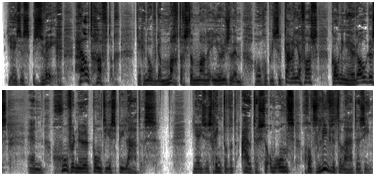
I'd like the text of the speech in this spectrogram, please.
Jezus zweeg, heldhaftig, tegenover de machtigste mannen in Jeruzalem. Hoge priester Caiaphas, koning Herodes en gouverneur Pontius Pilatus. Jezus ging tot het uiterste om ons Gods liefde te laten zien.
